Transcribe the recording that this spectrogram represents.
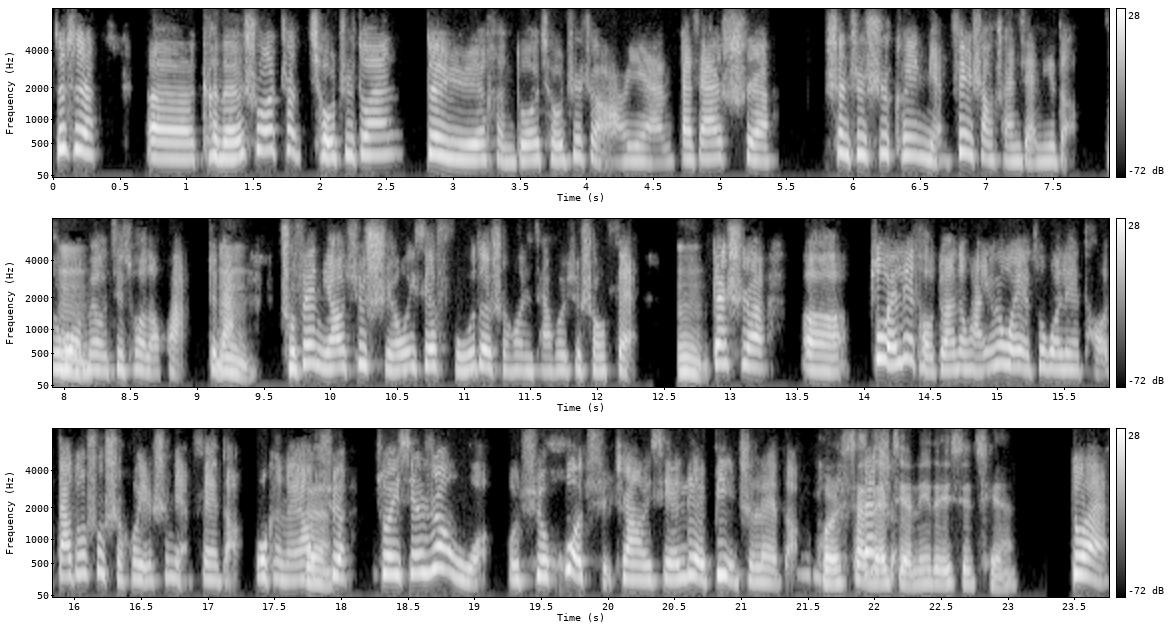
就是，呃，可能说这求职端对于很多求职者而言，大家是甚至是可以免费上传简历的，如果我没有记错的话，对吧？除非你要去使用一些服务的时候，你才会去收费。嗯，但是，呃，作为猎头端的话，因为我也做过猎头，大多数时候也是免费的。我可能要去做一些任务，我去获取这样一些劣币之类的，或者下载简历的一些钱。对，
